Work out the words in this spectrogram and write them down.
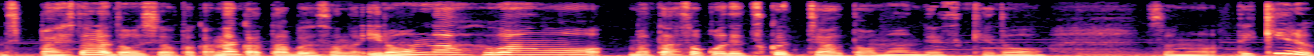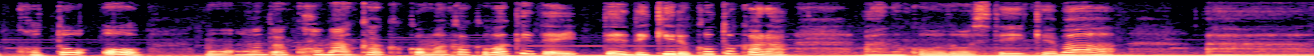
失敗したらどうしようとか何か多分そのいろんな不安をまたそこで作っちゃうと思うんですけどそのできることをもう本当に細かく細かく分けていってできることからあの行動していけばあ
